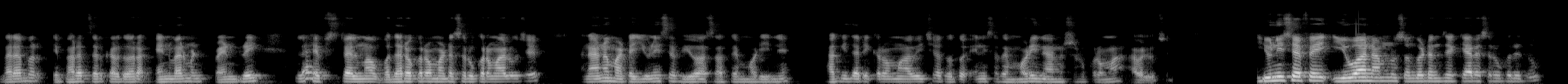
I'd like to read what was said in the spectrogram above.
બરાબર? એ ભારત સરકાર દ્વારા એન્વાયરમેન્ટ ફ્રેન્ડલી લાઈફસ્ટાઈલમાં વધારો કરવા માટે શરૂ કરવામાં આવેલું છે. અને આના માટે યુનિસેફ યુવા સાથે મળીને ભાગીદારી કરવામાં આવી છે. તો એની સાથે મળીને આને શરૂ કરવામાં આવેલું છે. યુનિસેફે યુવા નામનું સંગઠન છે. ક્યારે શરૂ કર્યું હતું?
